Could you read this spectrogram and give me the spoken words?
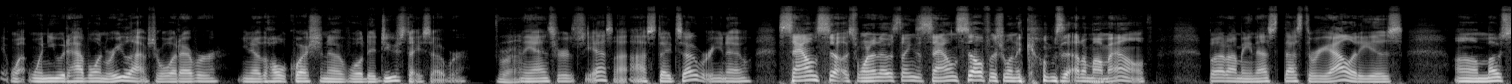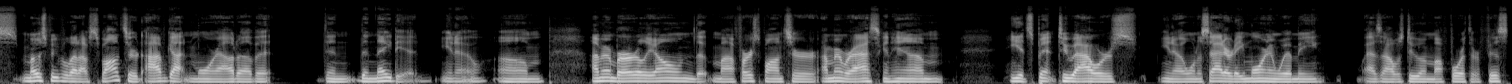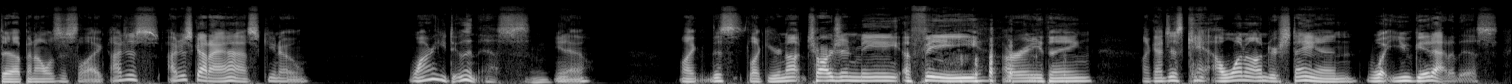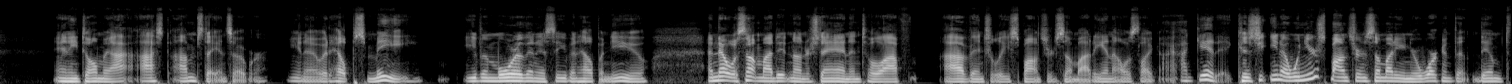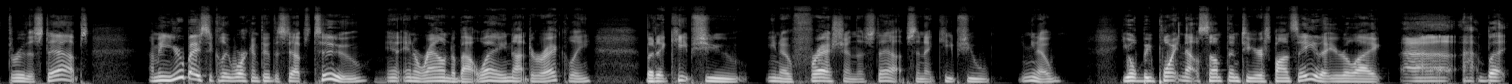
when you would have one relapse or whatever, you know, the whole question of, well, did you stay sober? Right. And the answer is yes, I, I stayed sober. You know, sounds so, it's one of those things that sounds selfish when it comes out of my mouth, but I mean that's that's the reality. Is um, most most people that I've sponsored, I've gotten more out of it than than they did. You know, um, I remember early on that my first sponsor, I remember asking him, he had spent two hours, you know, on a Saturday morning with me as I was doing my fourth or fifth step, and I was just like, I just I just got to ask, you know why are you doing this? You know, like this, like you're not charging me a fee or anything. Like I just can't. I want to understand what you get out of this. And he told me I, I I'm staying sober. You know, it helps me even more than it's even helping you. And that was something I didn't understand until I I eventually sponsored somebody, and I was like, I, I get it, because you know when you're sponsoring somebody and you're working th- them through the steps, I mean, you're basically working through the steps too mm-hmm. in, in a roundabout way, not directly, but it keeps you, you know, fresh in the steps and it keeps you, you know, you'll be pointing out something to your sponsee that you're like, uh, but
